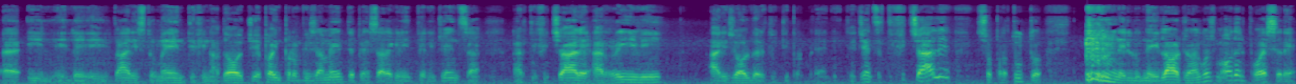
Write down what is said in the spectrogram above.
eh, i, i, i, vari strumenti fino ad oggi e poi improvvisamente pensare che l'intelligenza artificiale arrivi a risolvere tutti i problemi. L'intelligenza artificiale, soprattutto nei, large language model, può essere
